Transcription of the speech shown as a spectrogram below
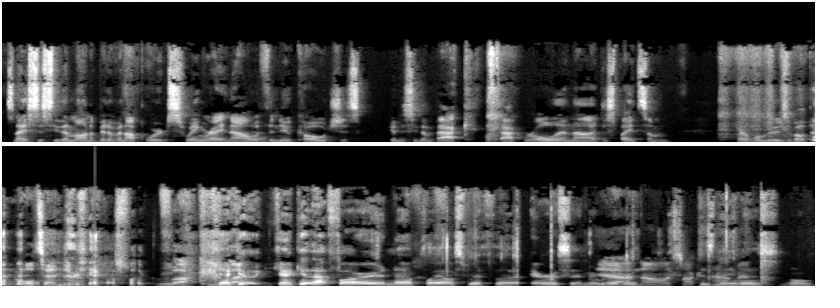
it's nice to see them on a bit of an upward swing right now Yeah. with the new coach. It's good to see them back back rolling, uh, despite some terrible news about their goaltender. yeah, fuck me. Fuck. Can't get can't get that far in uh, playoffs with uh, Arison or yeah, whatever no, it's not his gonna name is. Well,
